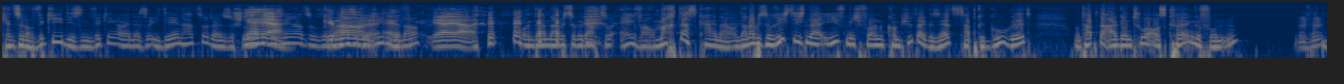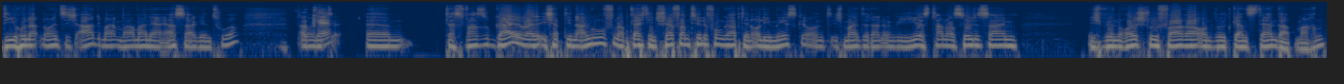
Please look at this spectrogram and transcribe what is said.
kennst du noch Vicky, diesen Wikinger, wenn der so Ideen hat, so, der so Sterne ja, gesehen hat, so, so genau, Nasenriemen, äh, genau. ja, ja. Und dann habe ich so gedacht, so, ey, warum macht das keiner? Und dann habe ich so richtig naiv mich vor den Computer gesetzt, habe gegoogelt und habe eine Agentur aus Köln gefunden, Mhm. die 190a, die war meine erste Agentur. Okay. Und ähm, das war so geil, weil ich habe den angerufen, habe gleich den Chef am Telefon gehabt, den Olli Meske, und ich meinte dann irgendwie, hier ist Thanos Hildesheim, ich bin Rollstuhlfahrer und würde gern Stand-up machen.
